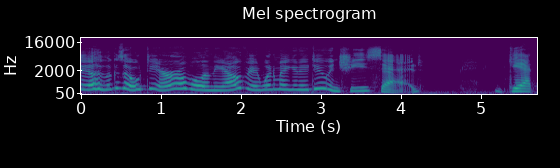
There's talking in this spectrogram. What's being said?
I look so terrible in the outfit. What am i going to do? And she said get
